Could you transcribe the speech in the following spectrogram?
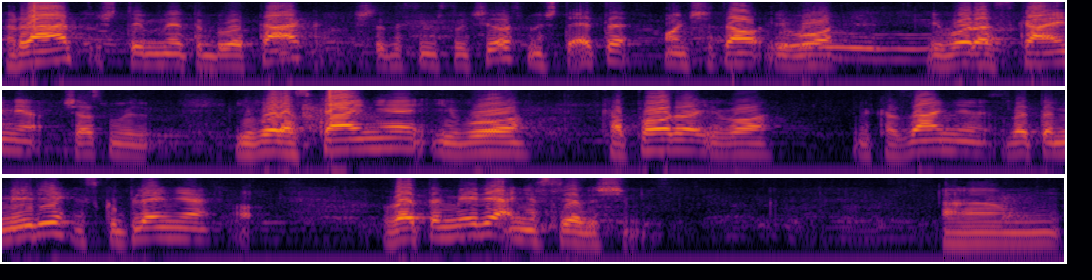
рад, что именно это было так, что это с ним случилось, потому что это он считал его, его раскаяние, сейчас мы его раскаяние, его капора, его наказание в этом мире, искупление в этом мире, а не в следующем. Эм,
